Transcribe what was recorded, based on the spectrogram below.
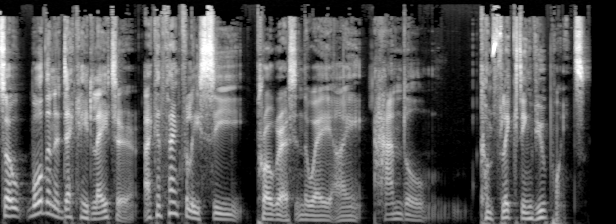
So, more than a decade later, I can thankfully see progress in the way I handle conflicting viewpoints.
